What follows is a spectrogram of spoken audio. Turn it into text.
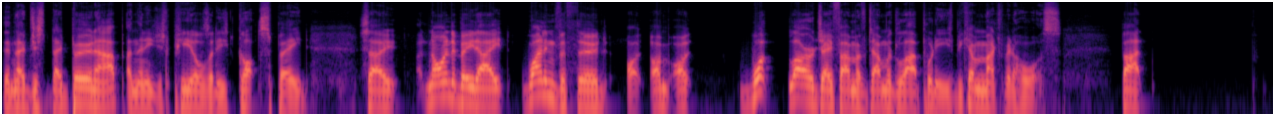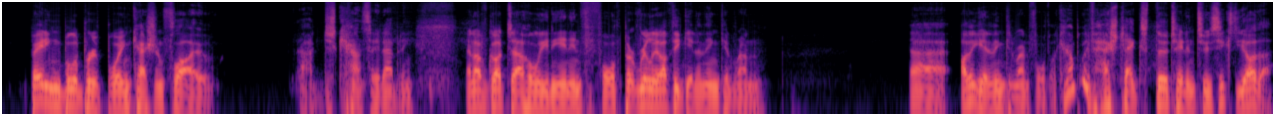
then they just they burn up, and then he just peels and he's got speed. So nine to beat eight, one in for third. I, I'm I, what Laura J Farm have done with La Putty, he's become a much better horse, but beating Bulletproof Boy in Cash and Flow. I just can't see it happening. And I've got uh, Julian in for fourth, but really, I think anything can run. Uh, I think anything can run fourth. I can't believe hashtag's 13 and 260 either.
